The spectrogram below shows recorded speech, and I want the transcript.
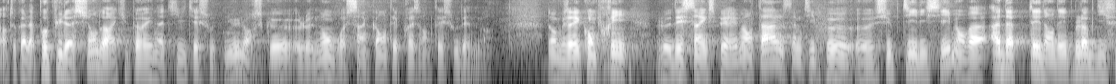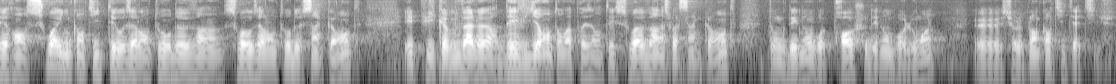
En tout cas, la population doit récupérer une activité soutenue lorsque le nombre 50 est présenté soudainement. Donc vous avez compris le dessin expérimental, c'est un petit peu euh, subtil ici, mais on va adapter dans des blocs différents soit une quantité aux alentours de 20, soit aux alentours de 50. Et puis comme valeur déviante, on va présenter soit 20, soit 50, donc des nombres proches ou des nombres loin euh, sur le plan quantitatif.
